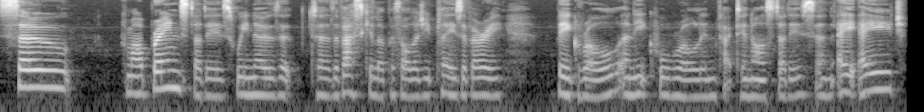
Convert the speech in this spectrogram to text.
So, from our brain studies, we know that uh, the vascular pathology plays a very big role, an equal role, in fact, in our studies. And age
